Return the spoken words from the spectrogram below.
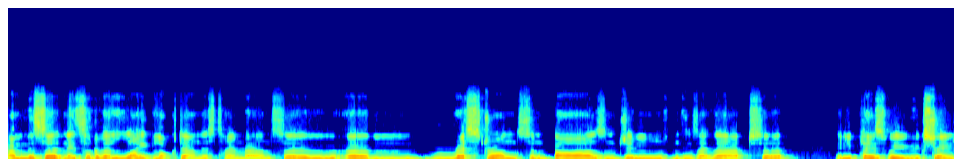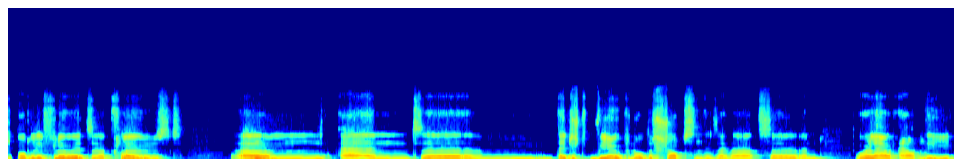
I mean, there's certainly it's sort of a light lockdown this time round. So um, restaurants and bars and gyms and things like that, uh, any place where you exchange bodily fluids are closed. Um, mm. And um, they just reopen all the shops and things like that. So and we're allowed out the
